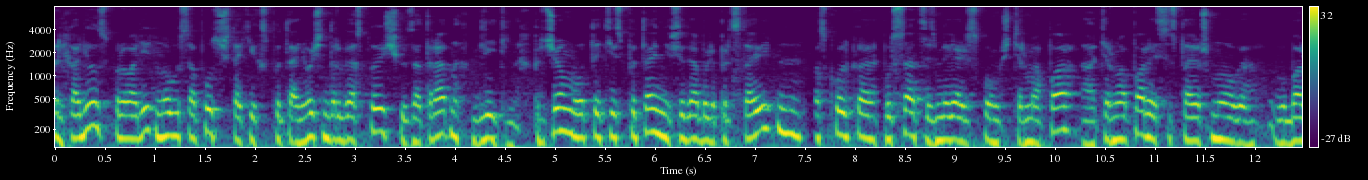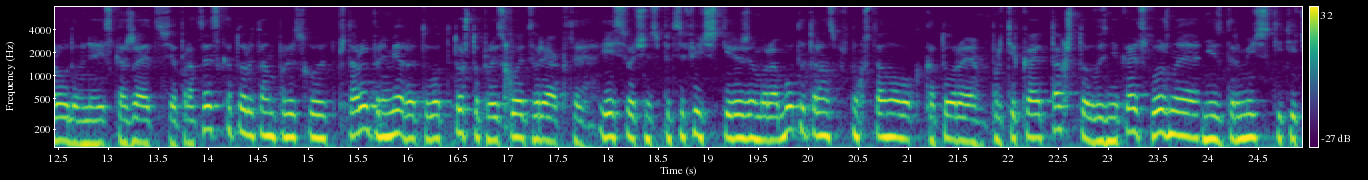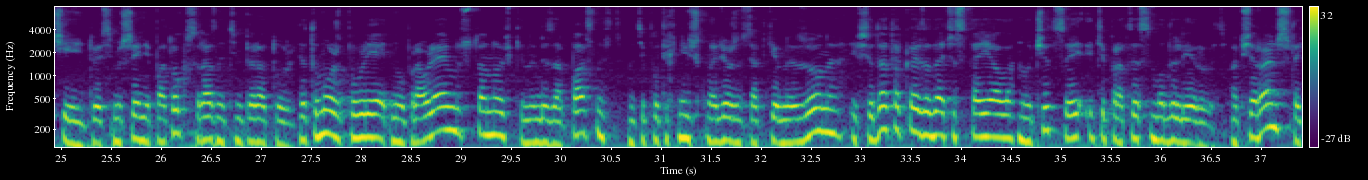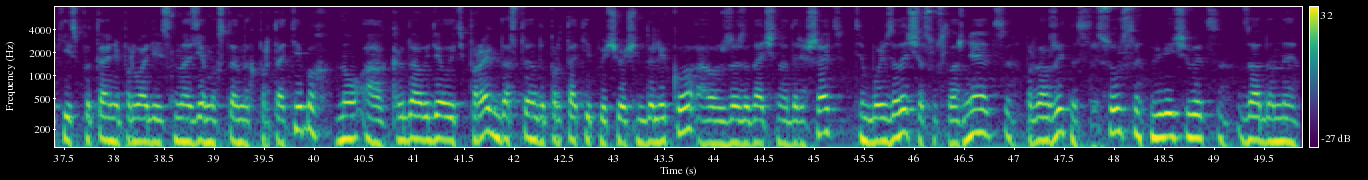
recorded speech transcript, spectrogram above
приходилось проводить много сопутствующих таких испытаний, очень дорогостоящих, затратных, длительных. Причем вот эти испытания всегда были представительны, поскольку пульсации измерялись с помощью термопар, а термопар, если ставишь много в оборудование, искажается все процессы, которые там происходят. Второй пример – это вот то, что происходит в реакторе. Есть очень специфические режимы работы транспортных установок, которые протекают так, что возникает сложное неизотермические течение, то есть смешение потоков с разной температурой. Это может повлиять на управляемость установки, на безопасность, на теплотехническую надежность активной зоны. И всегда такая задача стояла – научиться эти процессы моделировать. Вообще раньше такие испытания проводились на наземных стендах прототипах. Ну, а когда вы делаете проект до стенда прототипа еще очень далеко, а уже задачи надо решать. Тем более задача сейчас усложняется, продолжительность ресурса увеличивается, заданные,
